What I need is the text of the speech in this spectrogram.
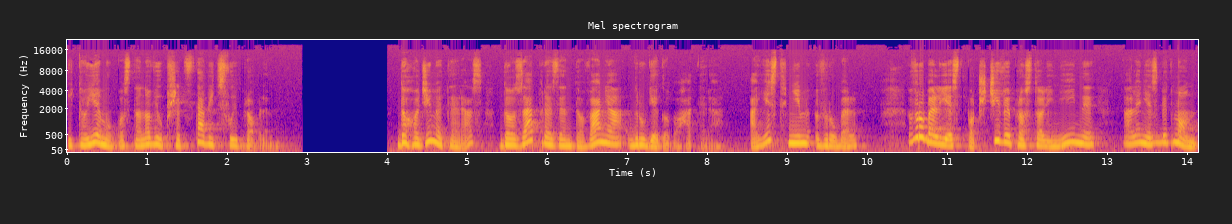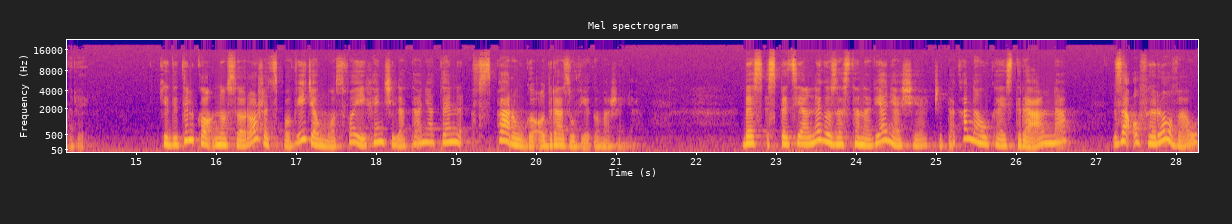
i to jemu postanowił przedstawić swój problem. Dochodzimy teraz do zaprezentowania drugiego bohatera, a jest nim wróbel. Wróbel jest poczciwy, prostolinijny, ale niezbyt mądry. Kiedy tylko nosorożec powiedział mu o swojej chęci latania, ten wsparł go od razu w jego marzenia. Bez specjalnego zastanawiania się, czy taka nauka jest realna, zaoferował,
